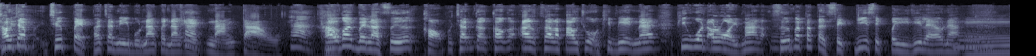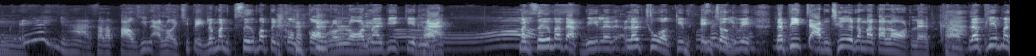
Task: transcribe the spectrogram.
เขาจะชื่อเป็ดพัชนีบุญนาคเป็นนางเอกค่ะ หนังเก่า ค่ะ เขาก็เวลาซื้อของฉันก็เขาก็เอาซาลาเปาชัวคิมเพงนะพี่อ้วนอร่อยมากซื้อมาตั้งแต่ 10 20 ปีที่แล้วนะอือืม เอ๊ะอีหาซาลาเปาที่ไหนอร่อยชิบเองแล้วมันซื้อมาเป็นกล่องๆร้อนๆมาให้พี่กินนะ โอ้ มันซื้อมาแบบนี้เลยแล้วชัวกิมเองโอ้ยชัวกิมเองหิวเลยแล้วพี่จำชื่อนั้นมาตลอดเลยครับ แล้วพี่มา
